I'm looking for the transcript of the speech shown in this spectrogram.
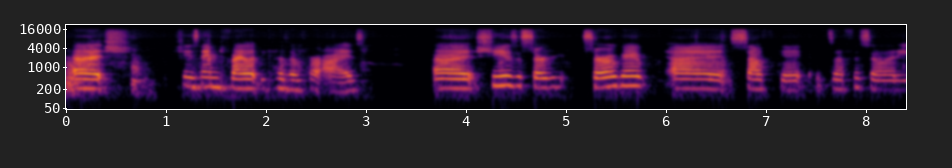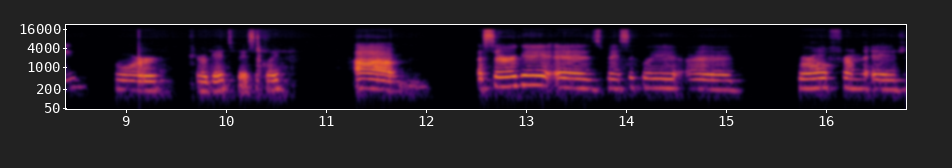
Uh, sh- she's named Violet because of her eyes. Uh, she is a sur- surrogate at Southgate. It's a facility for surrogates, basically. Um, a surrogate is basically a girl from the age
